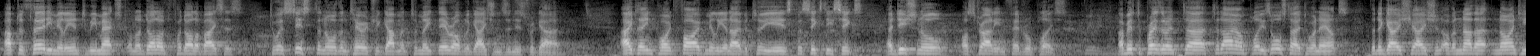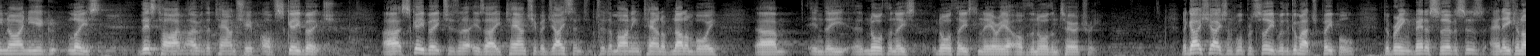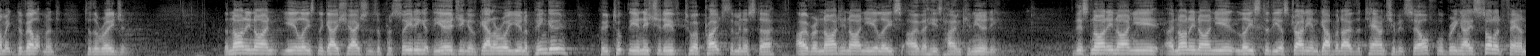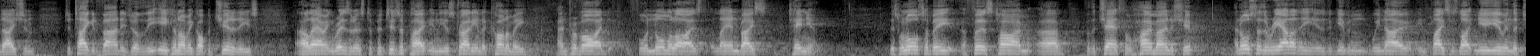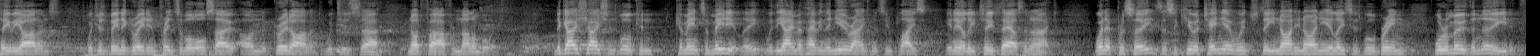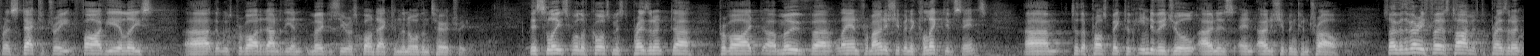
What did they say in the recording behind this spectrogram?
up to $30 million to be matched on a dollar-for-dollar basis to assist the Northern Territory government to meet their obligations in this regard, $18.5 million over two years for 66 additional Australian Federal Police. Uh, Mr President, uh, today I'm pleased also to announce the negotiation of another 99-year lease, this time over the township of Ski Beach. Uh, Ski Beach is a, is a, township adjacent to the mining town of Nhulunbuy um, in the uh, north and east, northeastern area of the Northern Territory. Negotiations will proceed with the Gumatj people to bring better services and economic development to the region. The 99-year lease negotiations are proceeding at the urging of Galarrwuy Yunupingu, who took the initiative to approach the minister over a 99-year lease over his home community. This 99-year 99 lease to the Australian government over the township itself will bring a solid foundation to take advantage of the economic opportunities, allowing residents to participate in the Australian economy and provide for normalised land-based tenure. This will also be the first time uh, for the chance for home ownership, and also the reality is given we know in places like Nguiu in the Tiwi Islands, which has been agreed in principle also on Groote Eylandt, which is uh, not far from Nhulunbuy. Negotiations will commence immediately with the aim of having the new arrangements in place in early 2008. When it proceeds, the secure tenure which the 99-year leases will bring will remove the need for a statutory five-year lease uh, that was provided under the Emergency Response Act in the Northern Territory. This lease will, of course, Mr President, uh, provide, uh, move uh, land from ownership in a collective sense um, to the prospect of individual owners and ownership and control. So for the very first time, Mr President,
